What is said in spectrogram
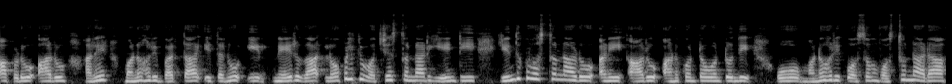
అప్పుడు ఆరు అరే మనోహరి భర్త ఇతను ఈ నేరుగా లోపలికి వచ్చేస్తున్నాడు ఏంటి? ఎందుకు వస్తున్నాడు? అని ఆరు అనుకుంటూ ఉంటుంది. ఓ మనోహరి కోసం వస్తున్నాడా?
